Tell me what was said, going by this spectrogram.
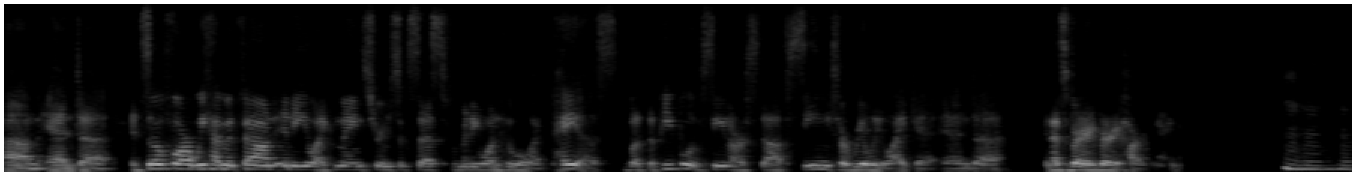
Um, and uh, and so far we haven't found any like mainstream success from anyone who will like pay us, but the people who've seen our stuff seem to really like it, and uh, and that's very very heartening. Mm-hmm.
